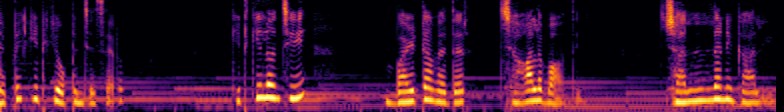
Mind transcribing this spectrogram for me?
చెప్పి కిటికీ ఓపెన్ చేశారు. కిటికీలోంచి బయట వెదర్ చాలా బాగుంది. చల్లని గాలి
